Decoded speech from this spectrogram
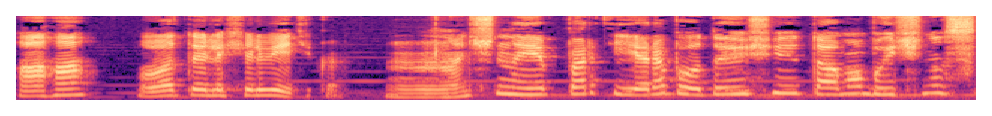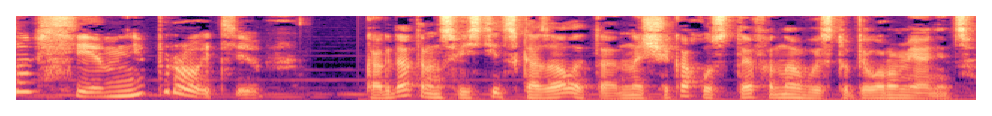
«Ага, у отеля Хельветика. Ночные портье, работающие там обычно совсем не против. Когда трансвестит сказал это, на щеках у Стефана выступил румянец.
